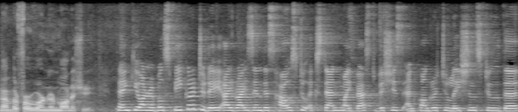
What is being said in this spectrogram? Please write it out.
Member for Vernon Monashee. Thank you, Honorable Speaker. Today I rise in this House to extend my best wishes and congratulations to the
